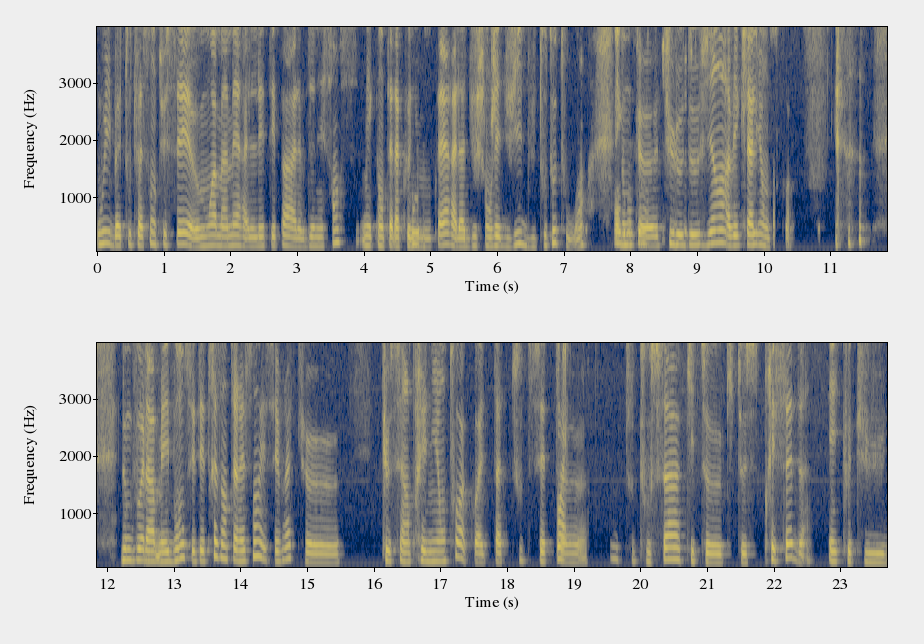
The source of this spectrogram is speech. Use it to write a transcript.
Oui, bah, de toute façon, tu sais, euh, moi, ma mère, elle l'était pas de naissance, mais quand elle a connu mon père, elle a dû changer de vie du tout au tout. hein. Donc, euh, tu le deviens avec l'alliance, quoi. Donc voilà, mais bon, c'était très intéressant et c'est vrai que, que c'est imprégné en toi, quoi. Tu as toute cette, Ouais. euh, tout, tout ça qui te, qui te précède et que tu,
